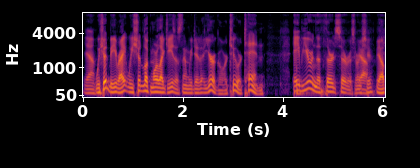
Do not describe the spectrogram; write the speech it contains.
Yeah. We should be, right? We should look more like Jesus than we did a year ago or two or 10. Abe, you were in the third service, weren't yeah. you? Yep.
